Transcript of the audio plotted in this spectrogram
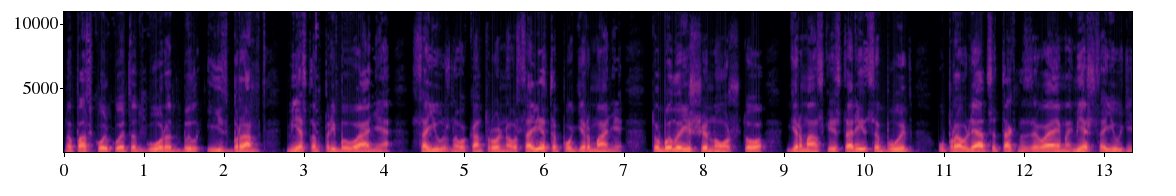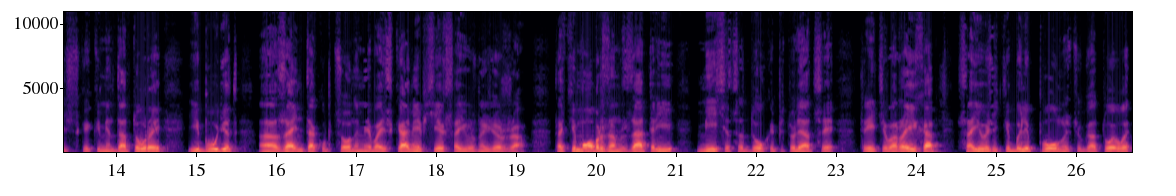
Но поскольку этот город был избран местом пребывания Союзного контрольного совета по Германии, то было решено, что германская столица будет управляться так называемой межсоюзнической комендатурой и будет э, занята оккупационными войсками всех союзных держав. Таким образом, за три месяца до капитуляции Третьего Рейха союзники были полностью готовы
